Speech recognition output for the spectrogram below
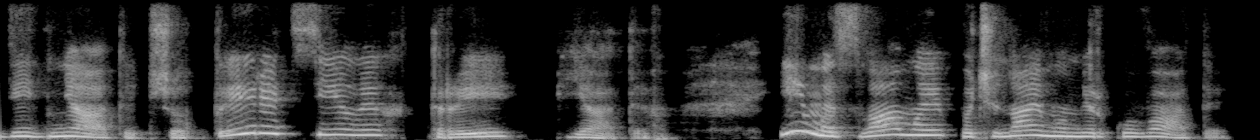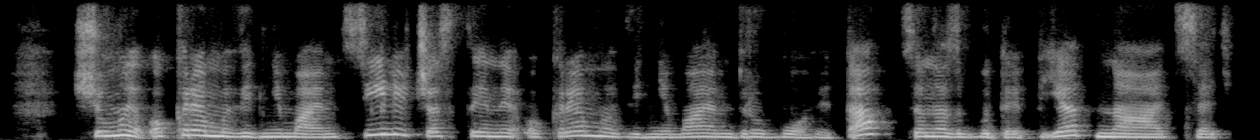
відняти 4,3 п'ятих. І ми з вами починаємо міркувати, що ми окремо віднімаємо цілі частини, окремо віднімаємо дробові. Так? Це у нас буде 15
